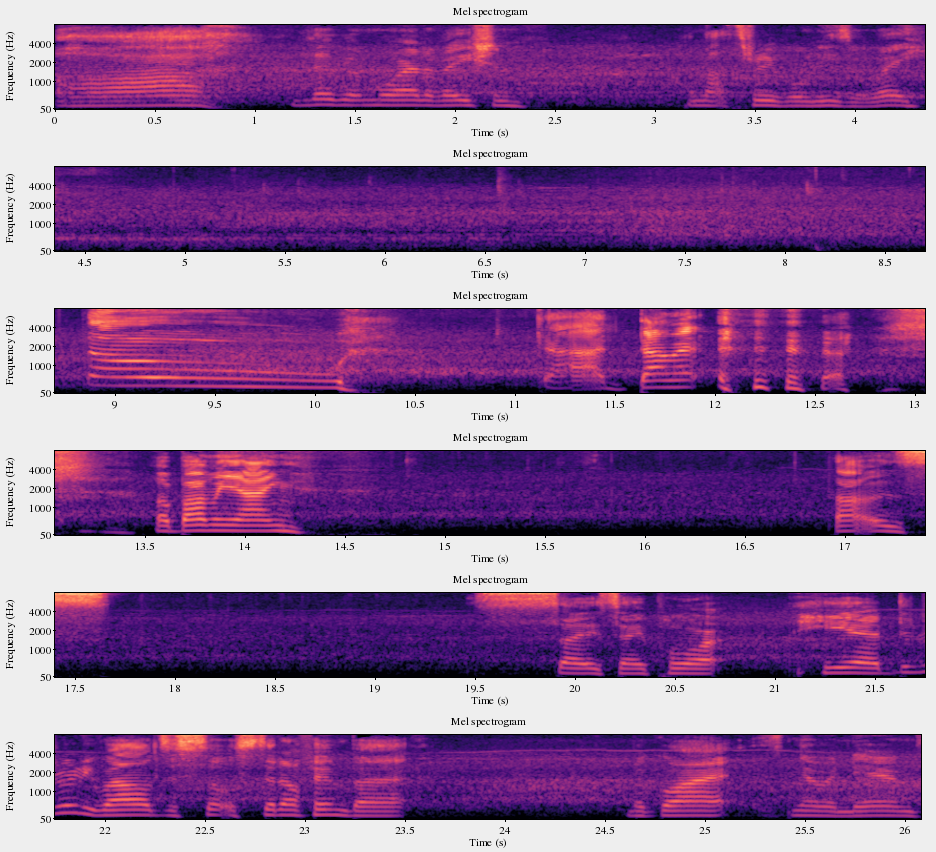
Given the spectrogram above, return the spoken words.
Ah, oh, a little bit more elevation. And that through ball needs away. No! God damn it. Aubameyang. That was so, so poor. He uh, did really well, just sort of stood off him, but Maguire is nowhere near him.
